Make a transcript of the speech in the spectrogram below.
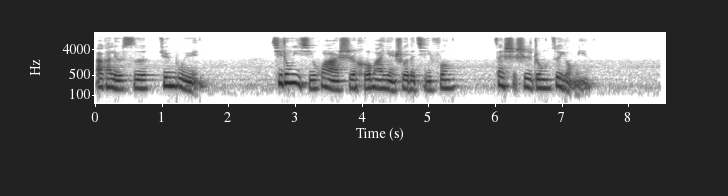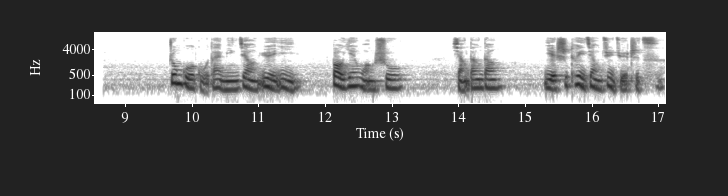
阿喀琉斯均不允。其中一席话是荷马演说的疾风，在史诗中最有名。中国古代名将乐毅《报燕王书》。响当当，也是退将拒绝之词。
